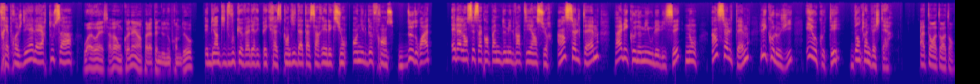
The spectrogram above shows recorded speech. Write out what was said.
très proche des LR, tout ça. Ouais, ouais, ça va, on connaît, hein, pas la peine de nous prendre de haut. Eh bien, dites-vous que Valérie Pécresse, candidate à sa réélection en Île-de-France de droite, elle a lancé sa campagne 2021 sur un seul thème, pas l'économie ou les lycées, non, un seul thème, l'écologie, et aux côtés d'Antoine Wechter. Attends, attends, attends.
